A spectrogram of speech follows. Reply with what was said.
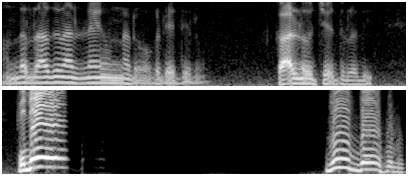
అందరు రాజులు అట్లనే ఉన్నారు ఒకటే తీరు. కాళ్ళు చేతులది. అది దేవుడు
